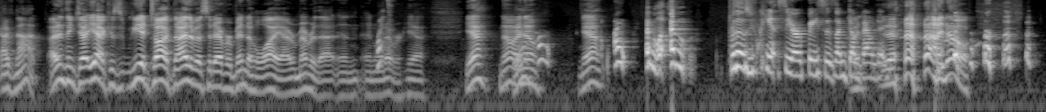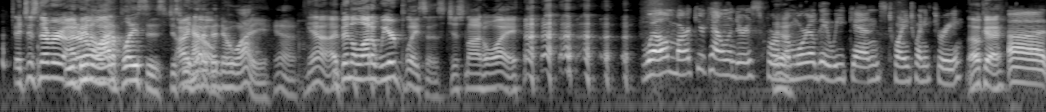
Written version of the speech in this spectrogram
I've not. I didn't think Jeff. Yeah, because we had talked. Neither of us had ever been to Hawaii. I remember that, and and What? whatever. Yeah. Yeah. No, I know. Oh. Yeah. I, I'm, I'm, for those who can't see our faces, I'm I- dumbfounded. I know. It just never. I We've don't been know a why. lot of places, just I we haven't know. been to Hawaii. Yeah. Yeah, I've been a lot of weird places, just not Hawaii. Well, mark your calendars for Yeah. Memorial Day weekend 2023. okay. Uh,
